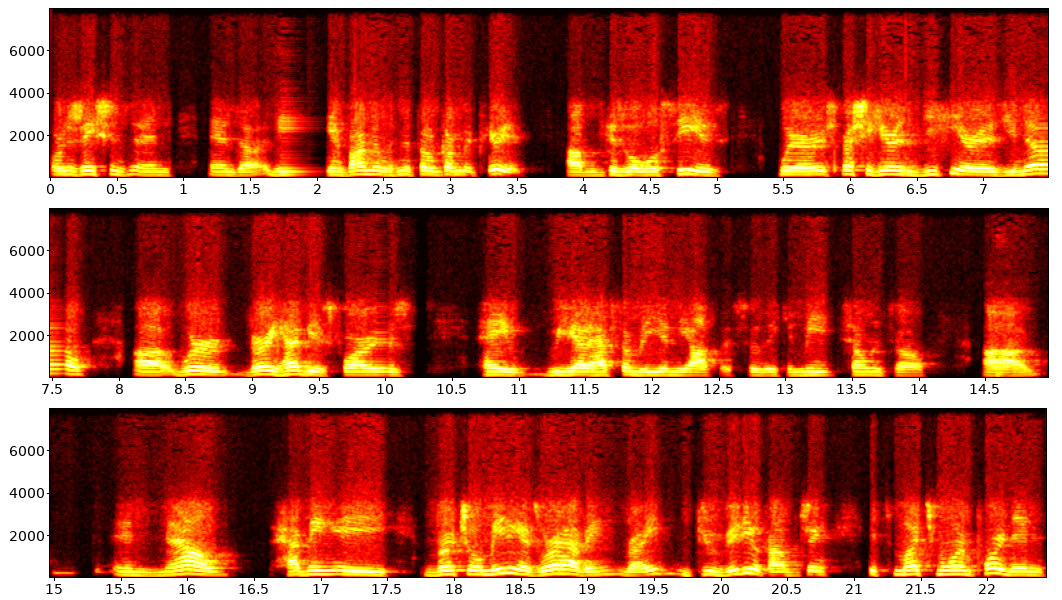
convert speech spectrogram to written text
organizations and and uh, the, the, environment within the federal government. Period. Um, because what we'll see is where, especially here in the DC area, as you know, uh, we're very heavy as far as hey, we got to have somebody in the office so they can meet so and so. And now having a virtual meeting as we're having, right, through video conferencing, it's much more important. And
